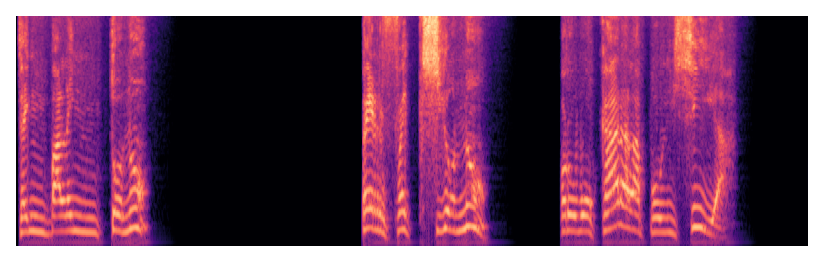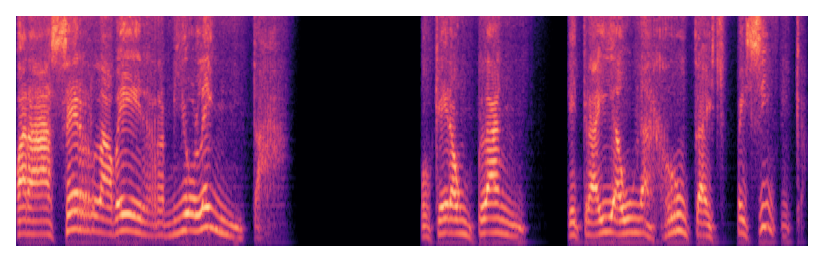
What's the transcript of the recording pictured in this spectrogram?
se envalentonó perfeccionó provocar a la policía para hacerla ver violenta, porque era un plan que traía una ruta específica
